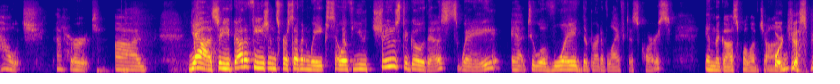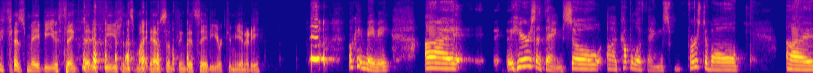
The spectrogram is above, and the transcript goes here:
ouch, that hurt. Uh, yeah, so you've got Ephesians for seven weeks. So if you choose to go this way and to avoid the bread of life discourse in the Gospel of John. Or just because maybe you think that Ephesians might have something to say to your community. Okay, maybe. Uh, here's the thing. So a couple of things. First of all, uh,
